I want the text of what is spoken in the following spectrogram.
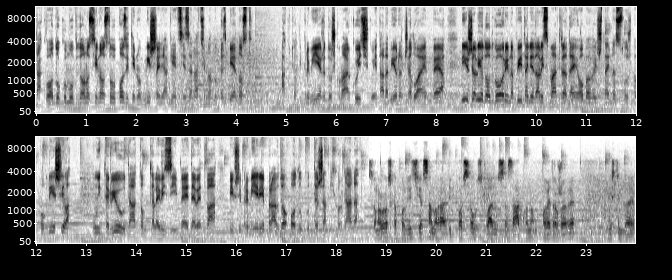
Takvu odluku MUP donosi na osnovu pozitivnog mišljenja Agencije za nacionalnu bezbjednost. Aktualni premijer Duško Marković, koji je tada bio na čelu ANB-a, nije želio da odgovori na pitanje da li smatra da je obaveštajna služba pogriješila. U intervju datom televiziji B92, bivši premijer je pravdo odluku državnih organa. Crnogorska policija samo radi posao u skladu sa zakonom ove države, mislim da je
